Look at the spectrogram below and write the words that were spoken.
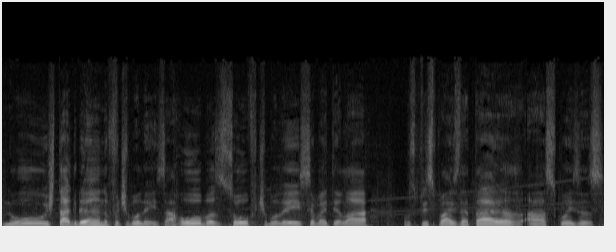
no Instagram do futebolês, arroba você vai ter lá os principais detalhes, as coisas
